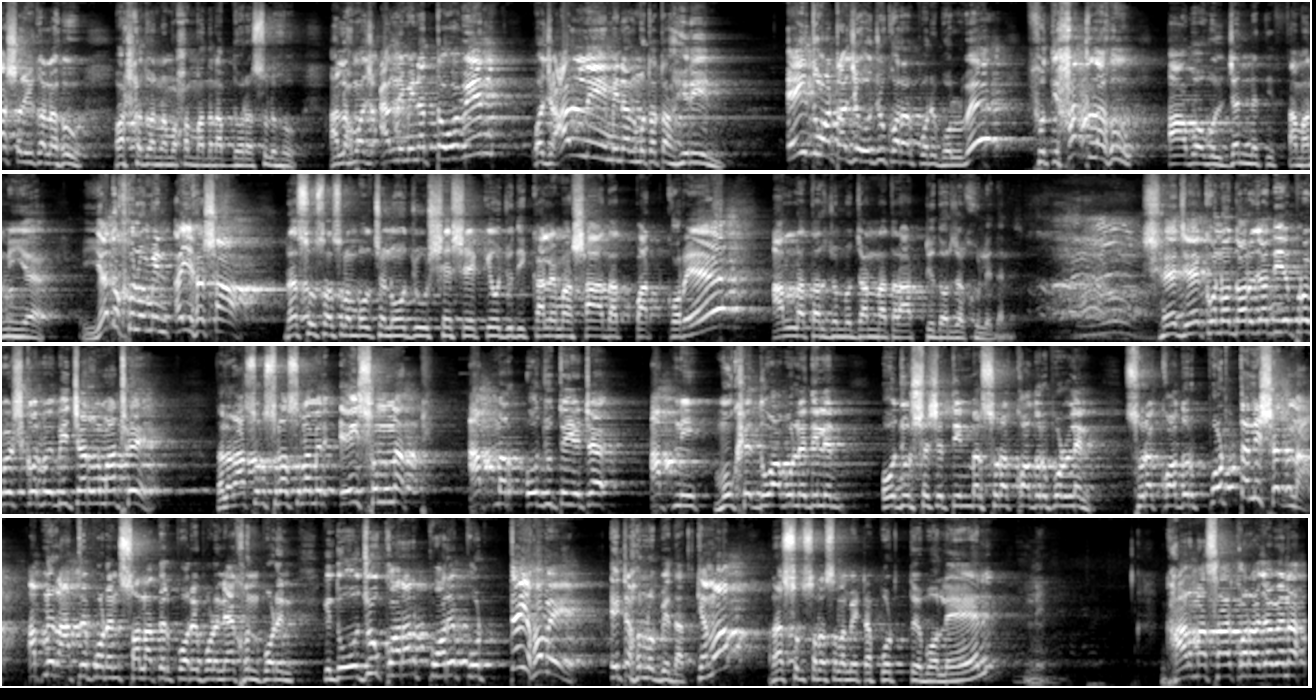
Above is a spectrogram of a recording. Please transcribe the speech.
লা শারীকা লাহু ওয়া আশহাদু আন্না মুহাম্মাদান আবদুহু ওয়া রাসূলুহু। আল্লাহুম্মা আজআলনি মিনাত তাওয়াবিন ওয়াজআলনি মিনাল মুতাতাহহিরিন এই দোয়াটা যে অজু করার পরে বলবে, ফুতিহাত লাহু আবাবুল জান্নাতি তামানিয়া ইয়াদখুলু মিন আইহাশা। রাসূল সাল্লাল্লাহু আলাইহি বলছেন অজু শেষে কেউ যদি কালেমা শাহাদাত পাঠ করে আল্লাহ তার জন্য জান্নাতের আটটি দরজা খুলে দেন। সে যে কোনো দরজা দিয়ে প্রবেশ করবে বিচারের মাঠে। তাহলে রাসুল সাল্লামের এই সোননাথ আপনার অজুতে এটা আপনি মুখে দোয়া বলে দিলেন, অজুর শেষে তিনবার সোরা কদর পড়লেন। সোরা কদর পড়তে নিষেধ না। আপনি রাতে পড়েন, সলাতের পরে পড়েন, এখন পড়েন। কিন্তু অজু করার পরে পড়তেই হবে। এটা হলো বেদাত। কেন? রাসুল সাল্লাহ সাল্লাম এটা পড়তে বলেন নেই ঘাড় মাসা করা যাবে না।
